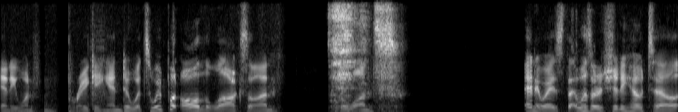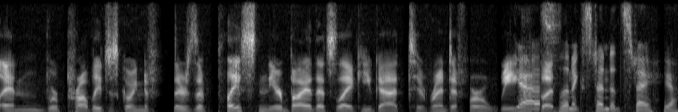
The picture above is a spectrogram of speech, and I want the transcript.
anyone from breaking into it. So we put all the locks on for once. Anyways, that was our shitty hotel, and we're probably just going to. There's a place nearby that's like you got to rent it for a week, Yeah, but it's an extended stay. Yeah.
